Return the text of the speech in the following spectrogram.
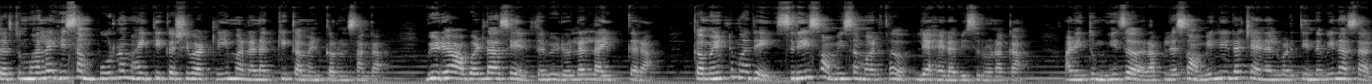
तर तुम्हाला ही संपूर्ण माहिती कशी वाटली मला नक्की कमेंट करून सांगा. व्हिडिओ आवडला असेल तर व्हिडिओला लाईक करा. कमेंटमध्ये श्री स्वामी समर्थ लिहायला विसरू नका. आणि तुम्ही जर आपल्या स्वामी लीला चॅनलवरती नवीन असाल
